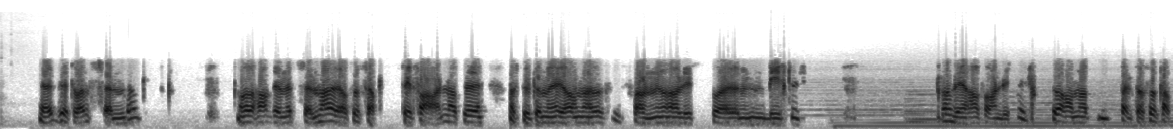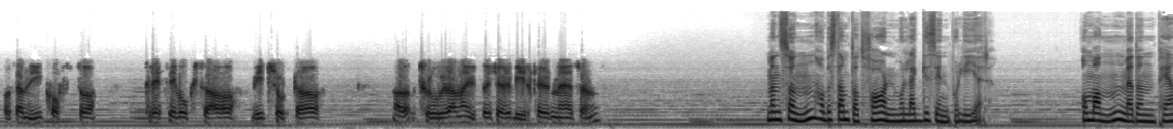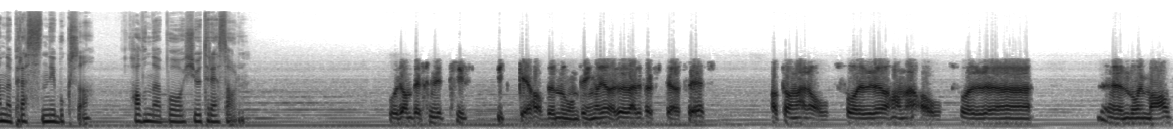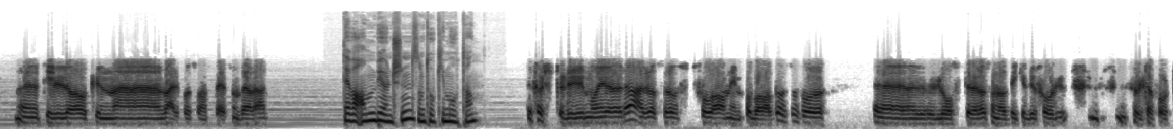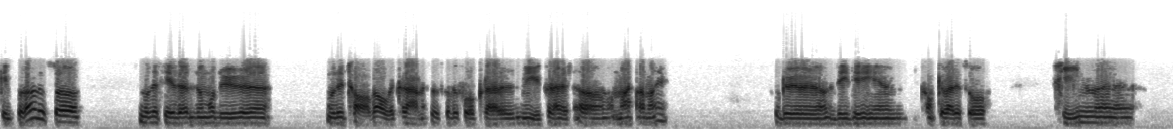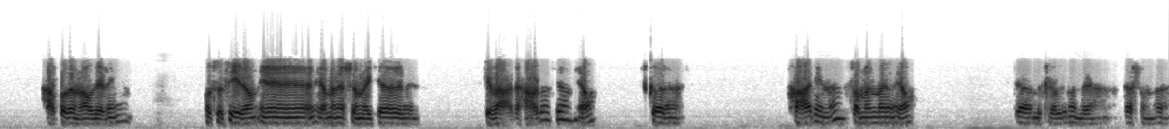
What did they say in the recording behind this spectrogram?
Dette var en søndag. Og han, denne sønnen har altså sagt til faren at han han spurte om ja, faren har lyst på en biltur. Og det har faren lyst til. Så han har tenkt å tatt på seg ny kofte og press i buksa og hvit skjorte. Og, og tror han er ute og kjører biltur med sønnen. Men sønnen har bestemt at faren må legges inn på Lier. Og mannen med den pene pressen i buksa havner på 23-salen. Hvor han definitivt ikke hadde noen ting å gjøre. Det er det første jeg ser. At han er altfor alt uh, normal uh, til å kunne være på et sånt sted som det der. Det var Ambjørnsen som tok imot han. Det første du må gjøre, er å få han inn på badet og så få uh, låst døra, sånn at ikke du får fullt av folk innpå der. Og så må du si det, nå må du når du tar av alle klærne, så skal du få klær, nye klær av meg. Av meg. Du, de, de, kan ikke være så fin uh, her på denne avdelingen. Og så sier han eh, ja, men jeg skjønner ikke Skal være her, da? sier han. Ja, skal være her inne sammen med Ja. Det er beklager, men det, det er sånn det er.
